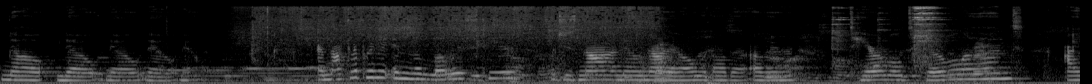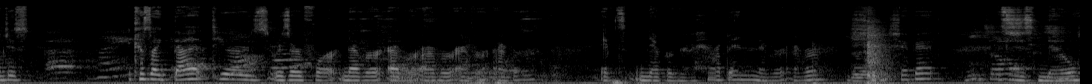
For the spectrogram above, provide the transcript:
No, no, no, no, no. I'm not gonna put it in the lowest tier, which is not no, not at all with all the other terrible, terrible ones. I just because like that tier is reserved for never, ever, ever, ever, ever. It's never gonna happen. Never, ever. You shouldn't ship it. This is just no.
